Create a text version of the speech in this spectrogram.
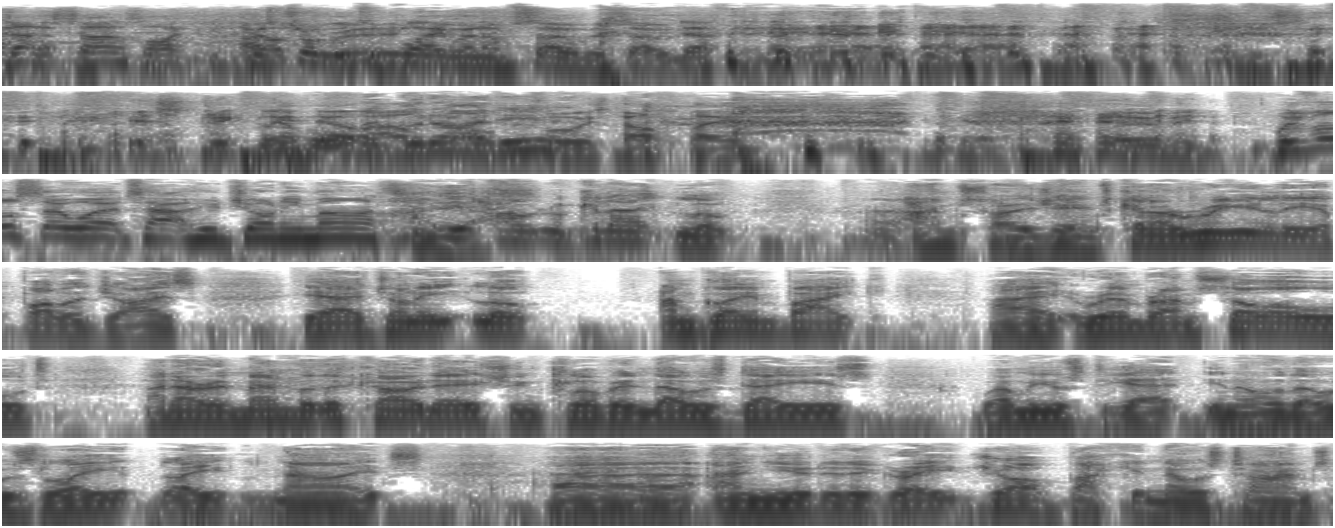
That sounds like a I job struggle to play when I'm sober, so definitely. it's strictly Yeah, no what a good idea. before we start playing. We've also worked out who Johnny Martin ah, is. Yeah, oh, look, can I look? I'm sorry, James. Can I really apologise? Yeah, Johnny. Look, I'm going back. I remember I'm so old, and I remember the Coronation Club in those days when we used to get, you know, those late, late nights. Uh, and you did a great job back in those times.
